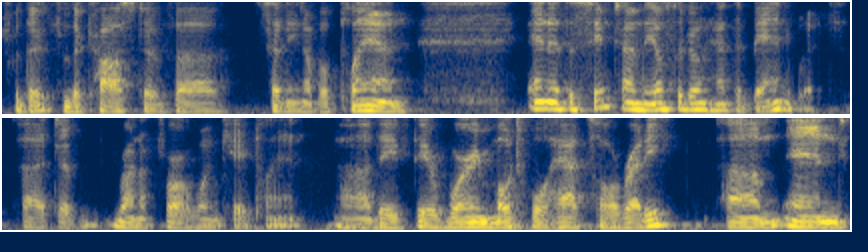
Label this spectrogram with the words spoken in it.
for the for the cost of uh, setting up a plan. And at the same time they also don't have the bandwidth uh, to run a 401k plan. Uh, they they're wearing multiple hats already. Um, and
